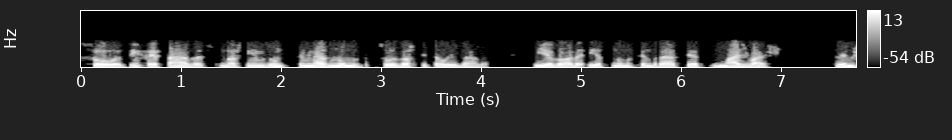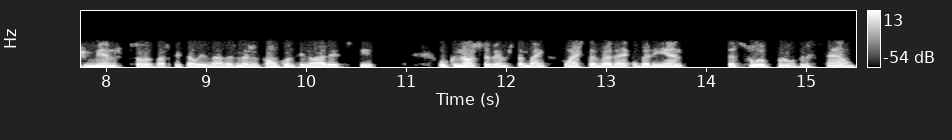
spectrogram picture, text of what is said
pessoas infectadas, nós tínhamos um determinado número de pessoas hospitalizadas. E agora esse número tenderá a ser mais baixo. Teremos menos pessoas hospitalizadas, mas vão continuar a existir. O que nós sabemos também é que com esta variante, a sua progressão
